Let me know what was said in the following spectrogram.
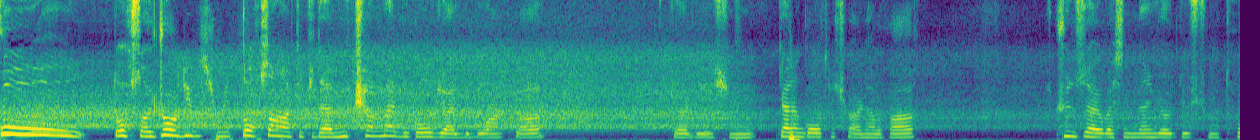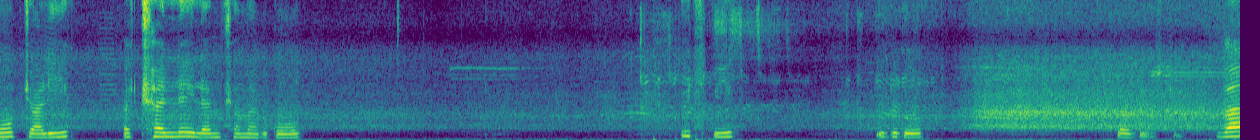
Gol! Dostlar gördüğünüz kimi 90 artı 2'də mükemmel bir gol geldi bu ankla. Gördüyünüz kimi. Gəlin qol təkrarına baxaq. İkinci zərbəsindən gördüyünüz kimi top gəlir və kəllə ilə mükəmməl bir qol. 3-1 ududuq. Gördüyünüz kimi. Və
